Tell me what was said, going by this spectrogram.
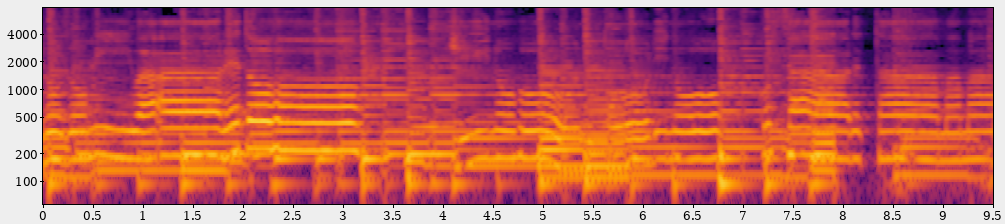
望みはあれど昨日に通り残されたまま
